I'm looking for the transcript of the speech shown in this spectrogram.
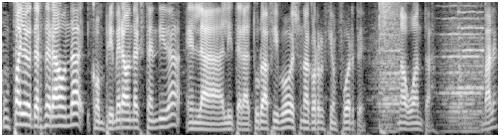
un fallo de tercera onda con primera onda extendida en la literatura FIBO es una corrección fuerte. No aguanta, ¿vale?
